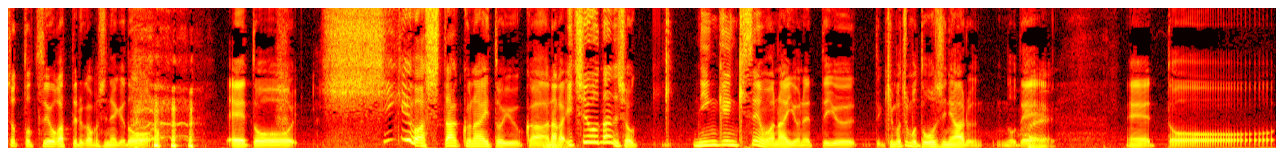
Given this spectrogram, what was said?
ちょっと強がってるかもしれないけど、えっと、卑下はしたくないというか、なんか一応なんでしょう、人間規制はないよねっていう気持ちも同時にあるので、はいえーっと、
